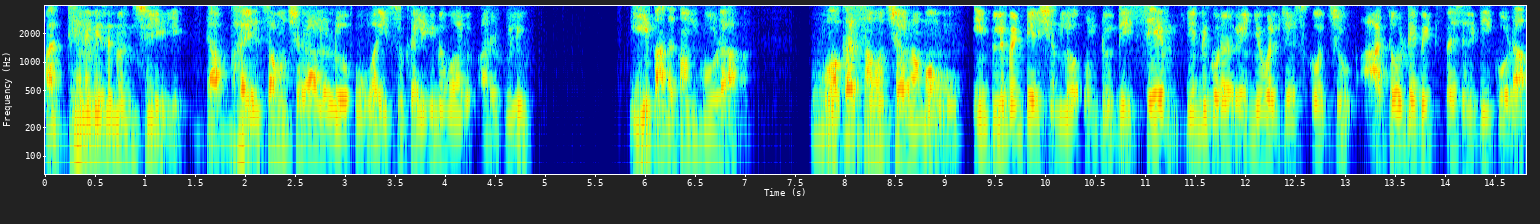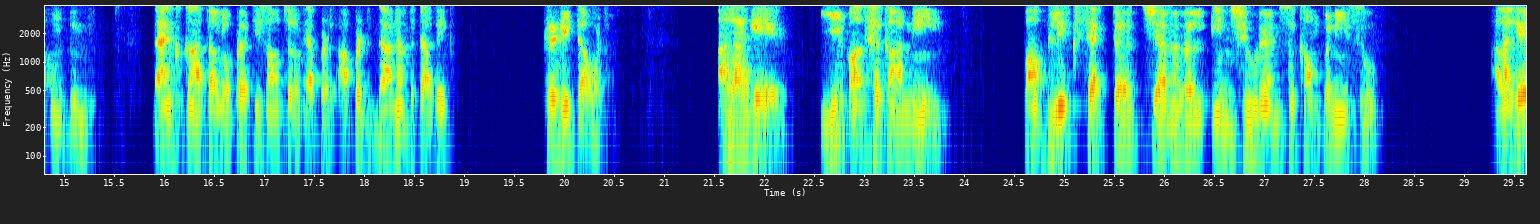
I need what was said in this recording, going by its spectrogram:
పద్దెనిమిది నుంచి డెబ్బై సంవత్సరాల లోపు వయసు కలిగిన వారు అర్హులు. ఈ పథకం కూడా ఒక సంవత్సరము ఇంప్లిమెంటేషన్లో ఉంటుంది. సేమ్ దీన్ని కూడా రెన్యువల్ చేసుకోవచ్చు. ఆటో డెబిట్ ఫెసిలిటీ కూడా ఉంటుంది. బ్యాంకు ఖాతాలో ప్రతి సంవత్సరం ఎప్పటి అప్పటి దానంతట అదే క్రెడిట్ అవ్వడం. అలాగే ఈ పథకాన్ని public sector general insurance companies అలాగే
